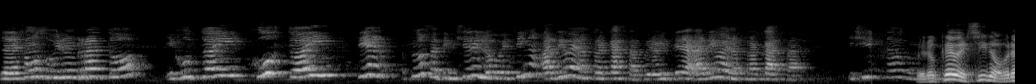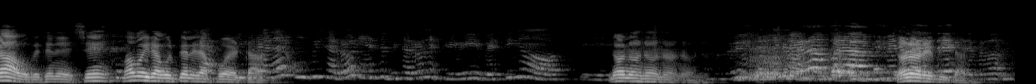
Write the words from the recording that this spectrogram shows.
la dejamos subir un rato y justo ahí, justo ahí, tiran fuegos artificiales los vecinos arriba de nuestra casa, pero literal, arriba de nuestra casa. Y. Pero qué vecino bravo que tenés, ¿eh? Vamos a ir a golpearle la Y puerta. regalaron un pizarrón y en ese pizarrón escribí vecinos y... No, no, no, no, no. no. Lo de repita. 13, perdón.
